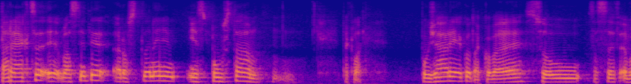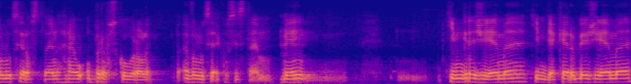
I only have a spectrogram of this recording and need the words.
Ta reakce, vlastně ty rostliny je spousta, takhle, požáry jako takové jsou zase v evoluci rostlin, hrajou obrovskou roli v evoluci ekosystému. My hmm tím, kde žijeme, tím, v jaké době žijeme,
